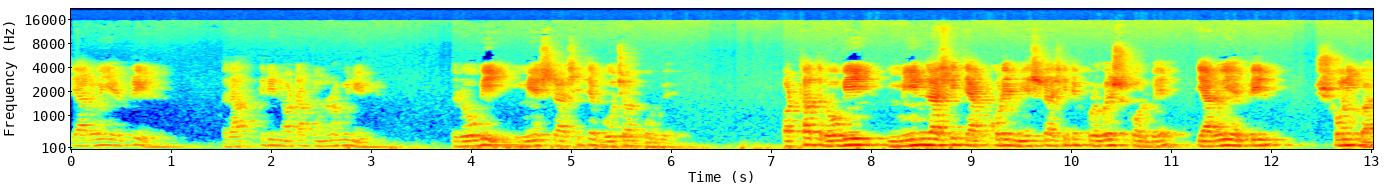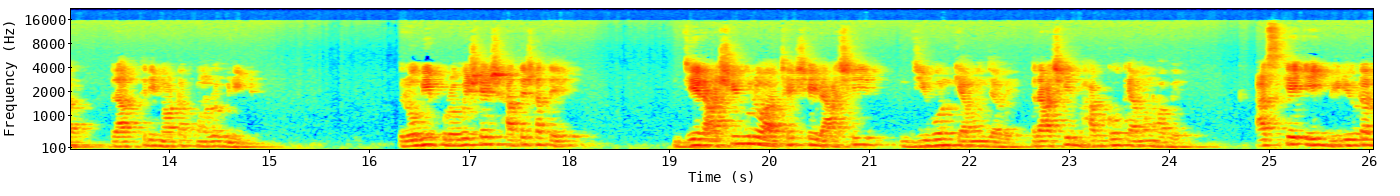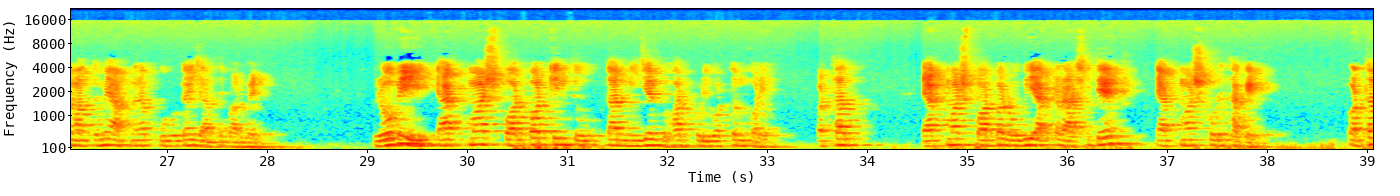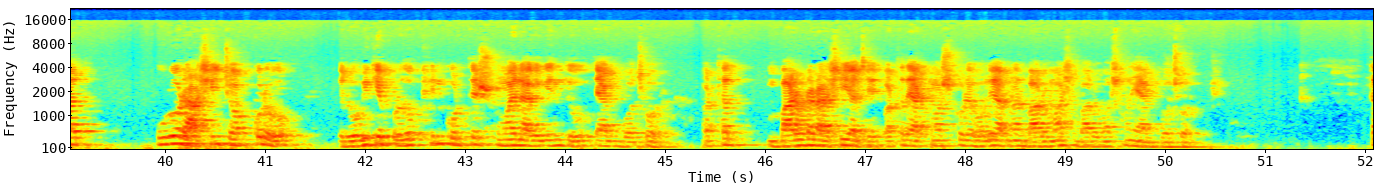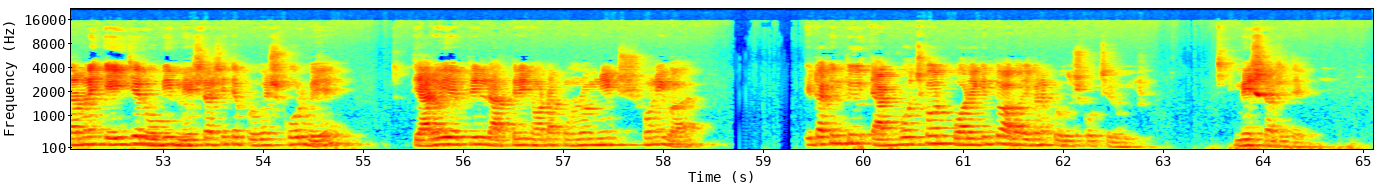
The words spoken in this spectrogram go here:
তেরোই এপ্রিল রাত্রি নটা পনেরো মিনিট রবি মেষ রাশিতে গোচর করবে। অর্থাৎ রবি মীন রাশি ত্যাগ করে মেষ রাশিতে প্রবেশ করবে তেরোই এপ্রিল শনিবার রাত্রি নটা পনেরো মিনিট। রবি প্রবেশের সাথে সাথে যে রাশিগুলো আছে সেই রাশির জীবন কেমন যাবে, রাশির ভাগ্য কেমন হবে, আজকে এই ভিডিওটার মাধ্যমে আপনারা পুরোটাই জানতে পারবেন। রবি এক মাস পর পর কিন্তু তার নিজের ঘর পরিবর্তন করে। অর্থাৎ এক মাস পর পর রবি একটা রাশিতে এক মাস করে থাকে। অর্থাৎ পুরো রাশি চক্র রবিকে প্রদক্ষিণ করতে সময় লাগে কিন্তু এক বছর। অর্থাৎ বারোটা রাশি আছে, অর্থাৎ এক মাস করে হলে আপনার বারো মাস বারো মাস মানে এক বছর। তার মানে এই যে রবি মেষ রাশিতে প্রবেশ করবে, তেরোই এপ্রিল রাত্রি নটা পনেরো মিনিট শনিবার এটা কিন্তু এক বছর পরে কিন্তু আবার এখানে প্রবেশ করছে রবি। মেষ রাশিতে।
